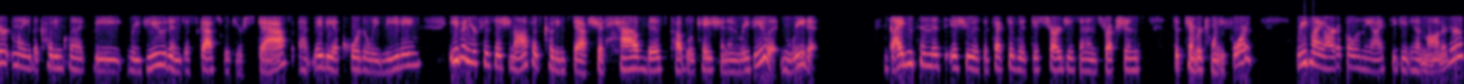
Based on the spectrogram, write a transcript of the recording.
certainly the coding clinic be reviewed and discussed with your staff at maybe a quarterly meeting. Even your physician office coding staff should have this publication and review it and read it. Guidance in this issue is effective with discharges and instructions September 24th. Read my article in the ICD-10 Monitor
